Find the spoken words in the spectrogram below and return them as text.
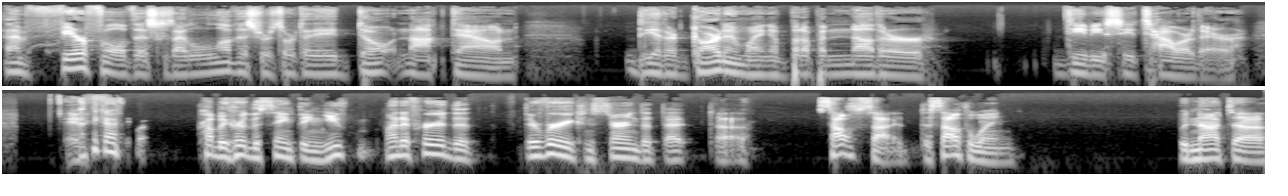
and I'm fearful of this because I love this resort that they don't knock down the other garden wing and put up another DVC tower there. I think I've probably heard the same thing. You might have heard that they're very concerned that that uh, south side, the south wing, would not uh,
